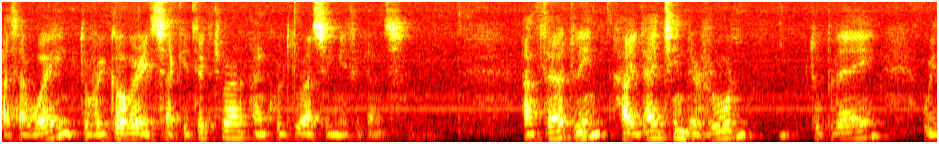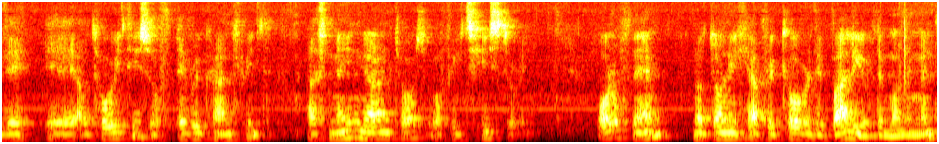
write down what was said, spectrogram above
as a way to recover its architectural and cultural significance. And thirdly, highlighting the role to play with the uh, authorities of every country as main guarantors of its history. All of them not only have recovered the value of the monument,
